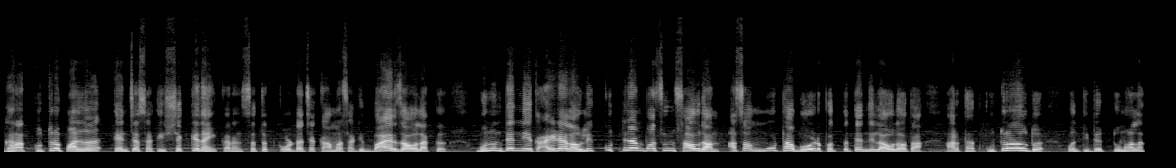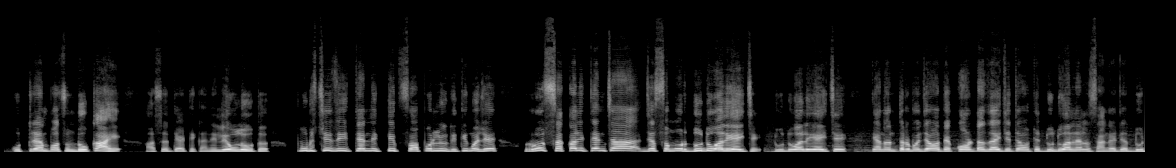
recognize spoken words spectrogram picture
घरात कुत्रं पाळणं त्यांच्यासाठी शक्य नाही. कारण सतत कोर्टाच्या कामासाठी बाहेर जावं लागतं. म्हणून त्यांनी एक आयडिया लावली कुत्र्यांपासून सावधान. असा मोठा बोर्ड फक्त त्यांनी लावला होता. अर्थात कुत्रं नव्हतं पण तिथे तुम्हाला कुत्र्यांपासून धोका आहे असं त्या ठिकाणी लिहिलं होतं. पुढची जी त्यांनी टिप्स वापरली होती ती म्हणजे रोज सकाळी त्यांच्या ज्या समोर दूधवाले यायचे दूधवाले यायचे त्यानंतर मग जेव्हा त्या कोर्टात जायचे तेव्हा त्या दूधवाल्याला सांगायचे दूध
